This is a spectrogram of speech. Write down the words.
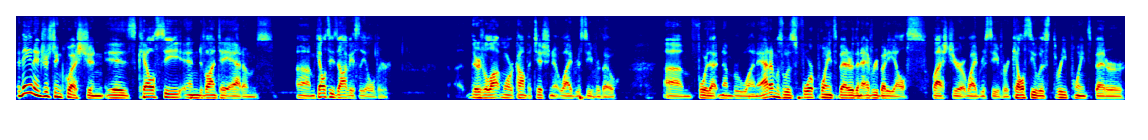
I think an interesting question is Kelce and Davante Adams. Um, Kelce's obviously older. There's a lot more competition at wide receiver, though um, for that number one. Adams was four points better than everybody else last year at wide receiver. Kelce was three points better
